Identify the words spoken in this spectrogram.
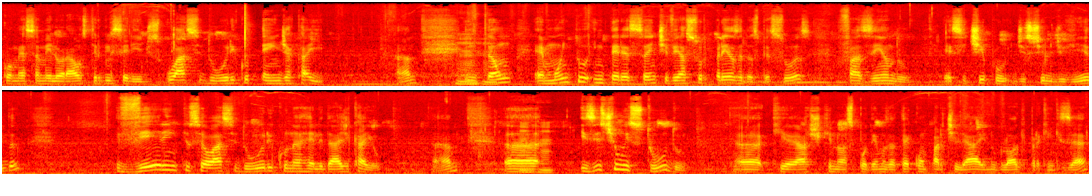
começa a melhorar os triglicerídeos, o ácido úrico tende a cair. Tá? Uhum. Então é muito interessante ver a surpresa das pessoas fazendo esse tipo de estilo de vida, verem que o seu ácido úrico na realidade caiu. Tá? Uh, uhum. Existe um estudo uh, que acho que nós podemos até compartilhar aí no blog para quem quiser.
